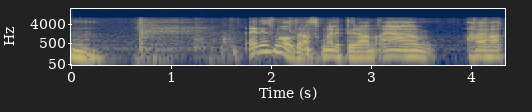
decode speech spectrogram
Mm. En ting som overrasker mig lidt. Grann. Jeg har, haft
